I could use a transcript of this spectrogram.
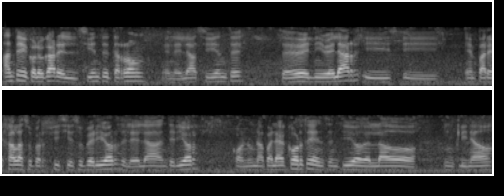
Antes de colocar el siguiente terrón en la hilada siguiente, se debe nivelar y, emparejar la superficie superior de la helada anterior con una pala de corte en sentido del lado inclinado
